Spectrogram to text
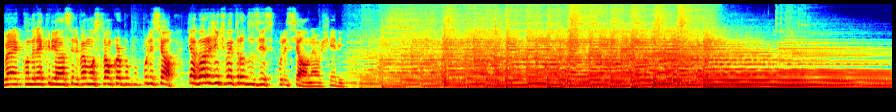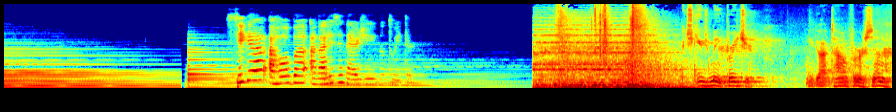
vai- quando ele é criança, ele vai mostrar um corpo pro policial. Que agora a gente vai introduzir esse policial, né? O xerife. Siga arroba Análise Nerd no Twitter. Excuse me, preacher. You got time for a sinner?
